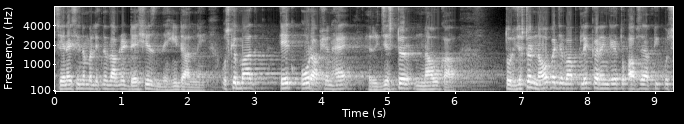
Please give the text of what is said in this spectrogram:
सी एन आई सी नंबर लिखने तो आपने डैशेज नहीं डालने। उसके बाद एक और ऑप्शन है रजिस्टर नाउ का। तो रजिस्टर नाव पर जब आप क्लिक करेंगे तो आपसे आपकी कुछ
